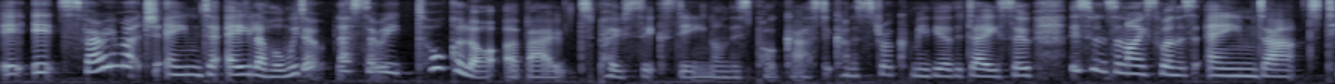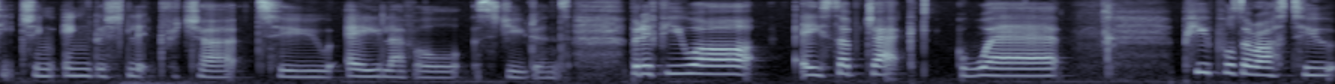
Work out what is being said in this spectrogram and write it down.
It, it's very much aimed at A level. We don't necessarily talk a lot about post 16 on this podcast. It kind of struck me the other day. So, this one's a nice one that's aimed at teaching English literature to A level students. But if you are a subject where pupils are asked to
